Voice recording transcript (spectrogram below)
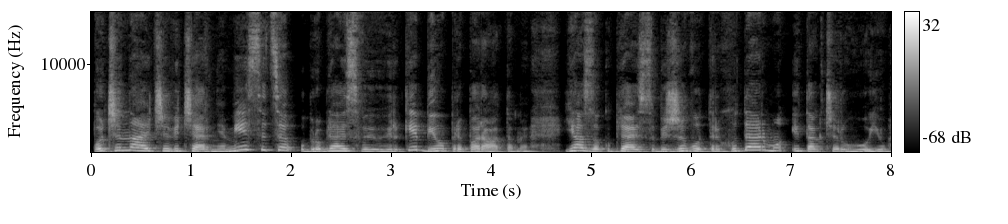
Починаючи від червня місяця, обробляю свої огірки біопрепаратами. Я закупляю собі живу триходерму і так чергую.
